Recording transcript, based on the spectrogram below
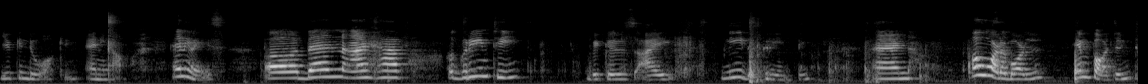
You can do walking anyhow. Anyways uh, then I have a green tea because I need green tea. And a water bottle important.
